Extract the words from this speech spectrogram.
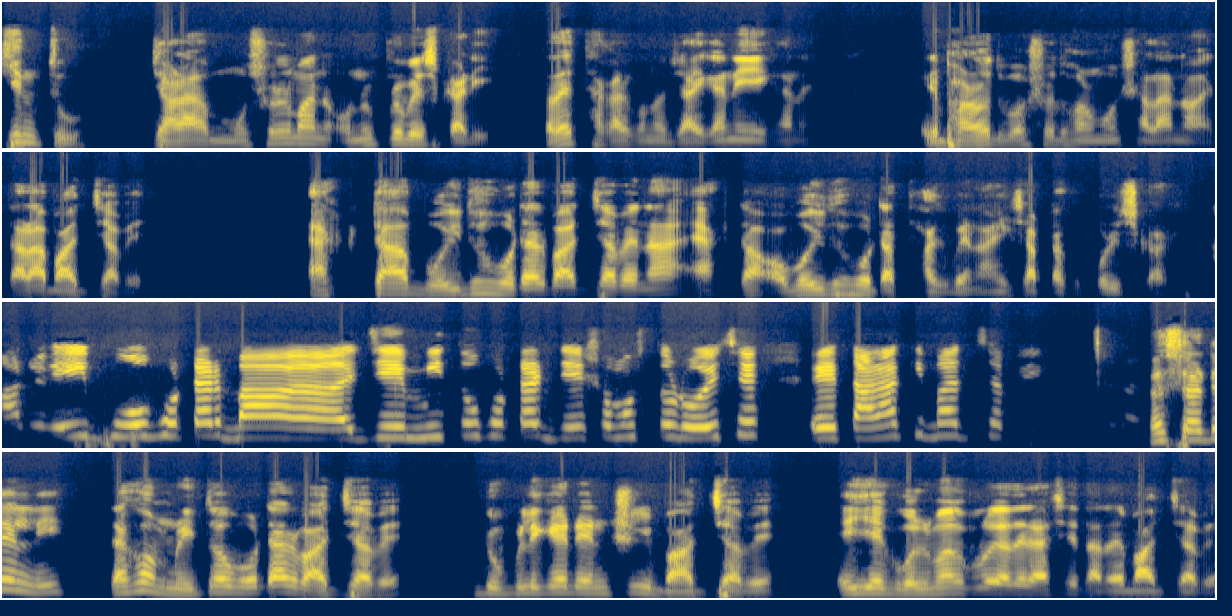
কিন্তু যারা মুসলমান অনুপ্রবেশকারী, তাদের থাকার কোনো জায়গা নেই এখানে। ভারতবর্ষ ধর্মশালা নয় তারা বাদ যাবে। একটা বৈধ ভোটার বাদ যাবে না একটা অবৈধ ভোটার থাকবে না হিসাবটা খুব পরিষ্কার। আর এই ভুয়ো ভোটার বা যে মৃত ভোটার যে সমস্ত রয়েছে তারা কি বাদ যাবে? সার্টেনলি দেখো মৃত ভোটার বাদ যাবে ডুপ্লিকেট এন্ট্রি বাদ যাবে এই যে গোলমালগুলো যাদের আছে তাদের বাদ যাবে।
